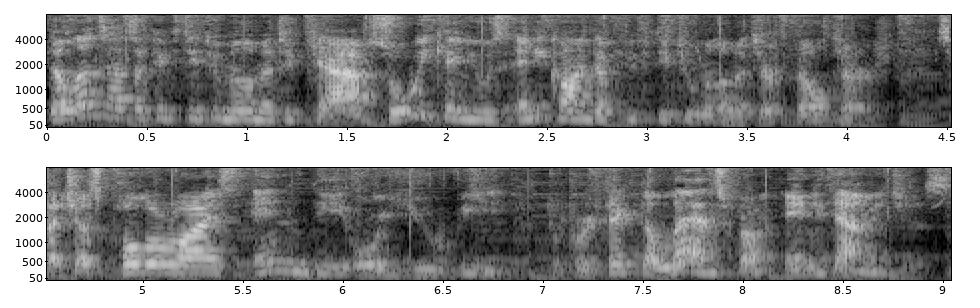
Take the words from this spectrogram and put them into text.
The lens has a 52mm cap, so we can use any kind of 52mm filters, such as polarized, ND or UV, to protect the lens from any damages.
